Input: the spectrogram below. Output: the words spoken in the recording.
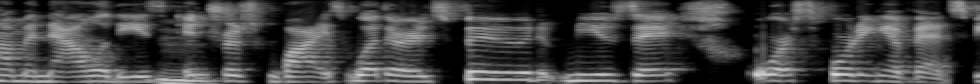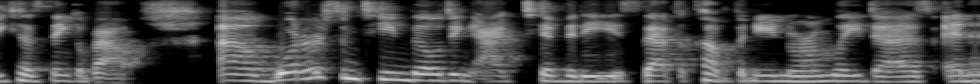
commonalities mm-hmm. interest wise, whether it's food, music, or sporting events. Because think about um, what are some team building activities that the company normally does, and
